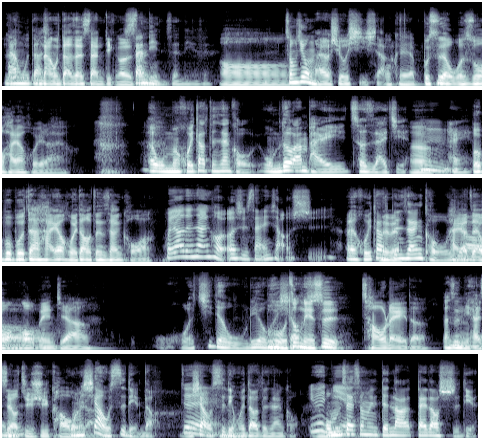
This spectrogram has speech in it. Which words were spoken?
南湖大山南湖大山山顶二山顶，山顶，山顶。哦。中间我们还要休息一下。OK 啊，不是啊，我是说还要回来啊。呃，我们回到登山口，我们都有安排车子来接。嗯，不不不，他还要回到登山口啊，回到登山口二十三小时，呃，回到登山口还要再往后面，加。我记得五六不过个小时。重点是超累的，但是你还是要继续靠。我们下午四点到，对下午四点回到登山口，因为我们在上面登到待到十点，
